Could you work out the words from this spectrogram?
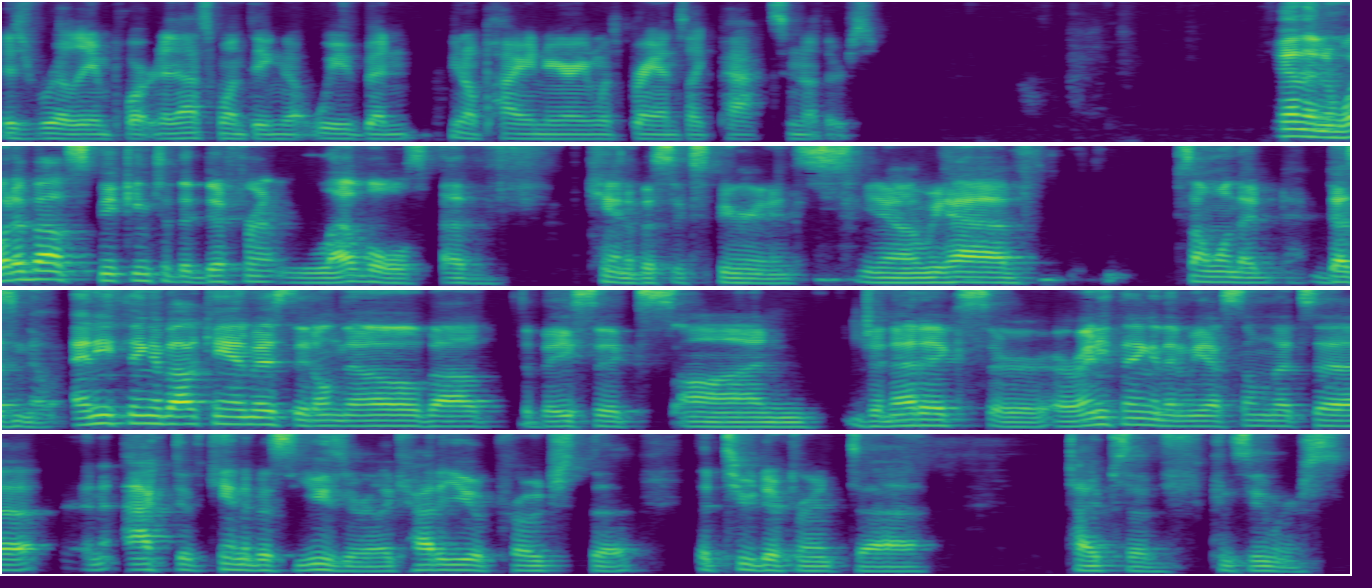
is really important. And that's one thing that we've been, you know, pioneering with brands like PAX and others. And then what about speaking to the different levels of cannabis experience? You know, we have someone that doesn't know anything about cannabis they don't know about the basics on genetics or, or anything and then we have someone that's a, an active cannabis user like how do you approach the the two different uh, types of consumers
